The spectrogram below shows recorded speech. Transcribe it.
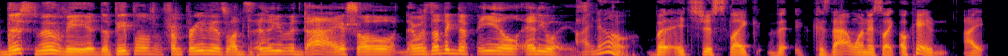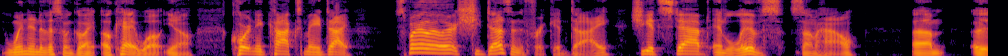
this movie, the people from previous ones didn't even die, so there was nothing to feel, anyways. I know, but it's just like because that one is like okay. I went into this one going okay. Well, you know, Courteney Cox may die. Spoiler alert: she doesn't freaking die. She gets stabbed and lives somehow. Um, uh,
